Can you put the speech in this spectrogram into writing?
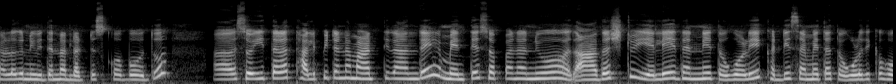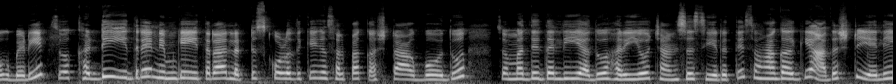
ತೆಳಗೆ ನೀವು ಇದನ್ನು ಲಟ್ಟಿಸ್ಕೋಬೋದು. ಸೊ ಈ ಥರ ತಾಲಿಪೀಟನ್ನು ಮಾಡ್ತೀರಾ ಅಂದರೆ ಮೆಂತ್ಯ ಸೊಪ್ಪನ್ನ ನೀವು ಆದಷ್ಟು ಎಲೆದನ್ನೇ ತೊಗೊಳ್ಳಿ, ಕಡ್ಡಿ ಸಮೇತ ತೊಗೊಳೋದಕ್ಕೆ ಹೋಗಬೇಡಿ. ಸೊ ಕಡ್ಡಿ ಇದ್ದರೆ ನಿಮಗೆ ಈ ಥರ ಲಟ್ಟಿಸ್ಕೊಳ್ಳೋದಕ್ಕೆ ಸ್ವಲ್ಪ ಕಷ್ಟ ಆಗ್ಬೋದು. ಸೊ ಮಧ್ಯದಲ್ಲಿ ಅದು ಹರಿಯೋ ಚಾನ್ಸಸ್ ಇರುತ್ತೆ. ಸೊ ಹಾಗಾಗಿ ಆದಷ್ಟು ಎಲೆ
